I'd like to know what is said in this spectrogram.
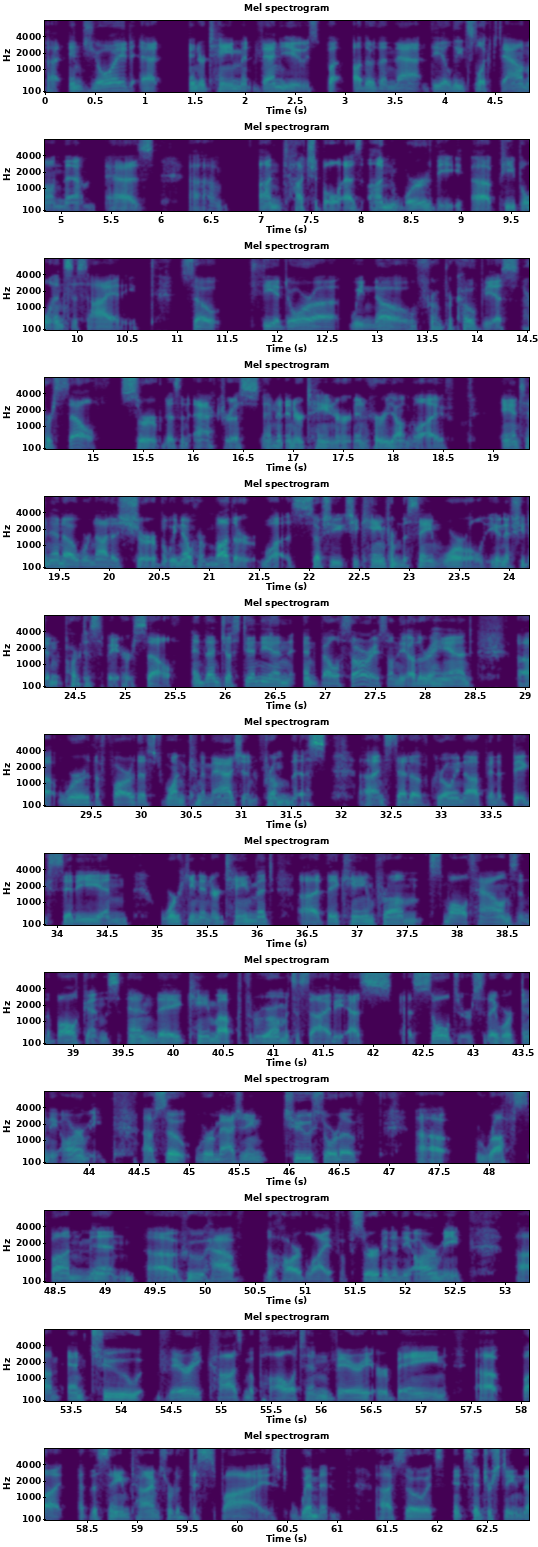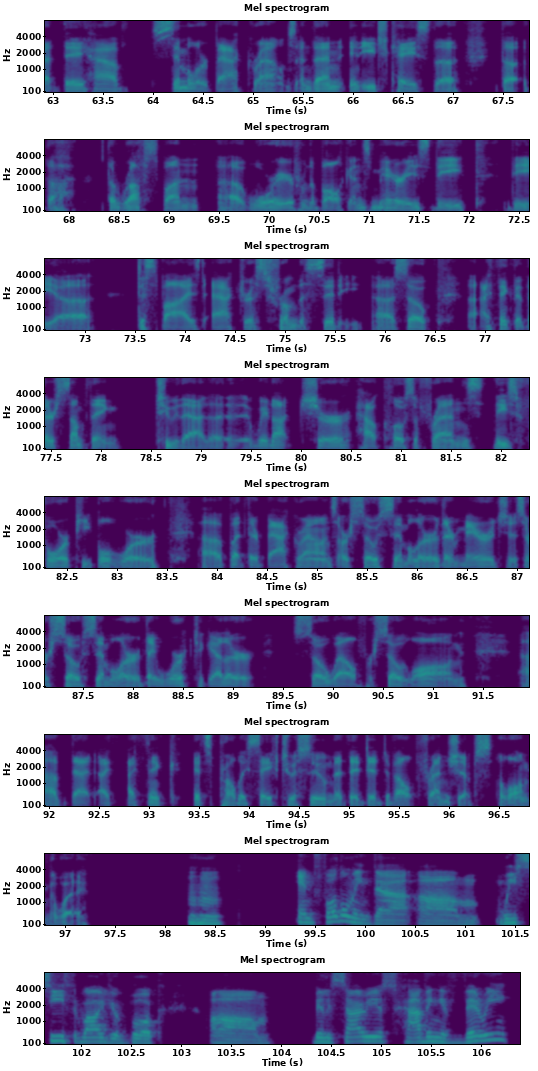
uh, enjoyed at entertainment venues. But other than that, the elites looked down on them as um, untouchable, as unworthy uh, people in society. So Theodora, we know from Procopius herself, served as an actress and an entertainer in her young life. Antonina, we're not as sure, but we know her mother was. So she she came from the same world, even if she didn't participate herself. And then Justinian and Belisarius, on the other hand, uh, were the farthest one can imagine from this. Uh, instead of growing up in a big city and working entertainment, uh, they came from small towns in the Balkans, and they came up through Roman society as as soldiers. So they worked in the army. Uh, so we're imagining two sort of uh, rough spun men uh, who have the hard life of serving in the army. Um, and two very cosmopolitan, very urbane, uh, but at the same time sort of despised women. Uh, so it's it's interesting that they have similar backgrounds, and then in each case, the the the the rough spun uh, warrior from the Balkans marries the the uh, despised actress from the city. Uh, so uh, I think that there's something to that. Uh, we're not sure how close of friends these four people were, uh, but their backgrounds are so similar. Their marriages are so similar. They work together so well for so long. Uh, that I, I think it's probably safe to assume that they did develop friendships along the way. Mm-hmm. And following that, um, we see throughout your book um, Belisarius having a very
